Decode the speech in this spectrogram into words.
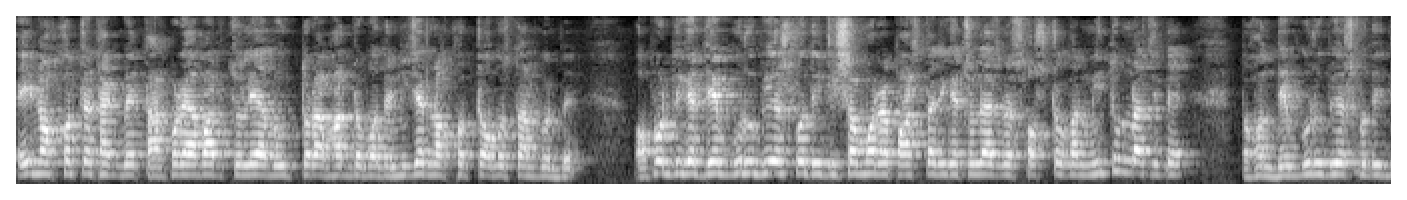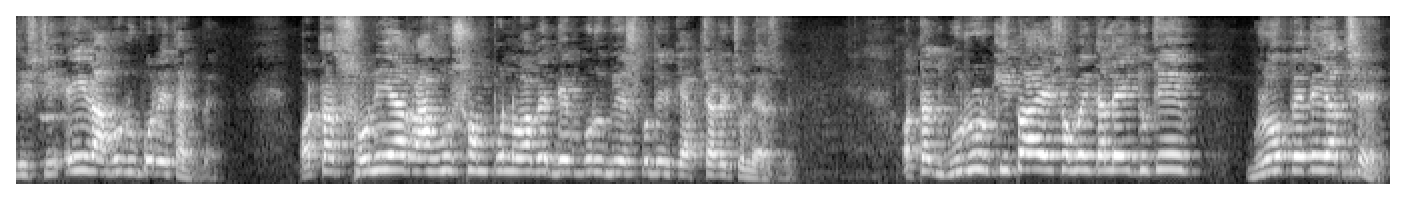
এই নক্ষত্রে থাকবে। তারপরে আবার চলে যাবে উত্তরা ভাদ্রপদে। নিজের নক্ষত্রে অবস্থান করবে। অপরদিকে দেবগুরু বৃহস্পতি ডিসেম্বরের পাঁচ তারিখে চলে আসবে ষষ্ঠগণ মিথুন রাশিতে। তখন দেবগুরু বৃহস্পতির দৃষ্টি এই রাহুর উপরেই থাকবে। অর্থাৎ শনি আর রাহু সম্পূর্ণভাবে দেবগুরু বৃহস্পতির ক্যাপচারে চলে আসবে। অর্থাৎ গুরুর কৃপা এই সময়কালে এই দুটি গ্রহ পেতে যাচ্ছে।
